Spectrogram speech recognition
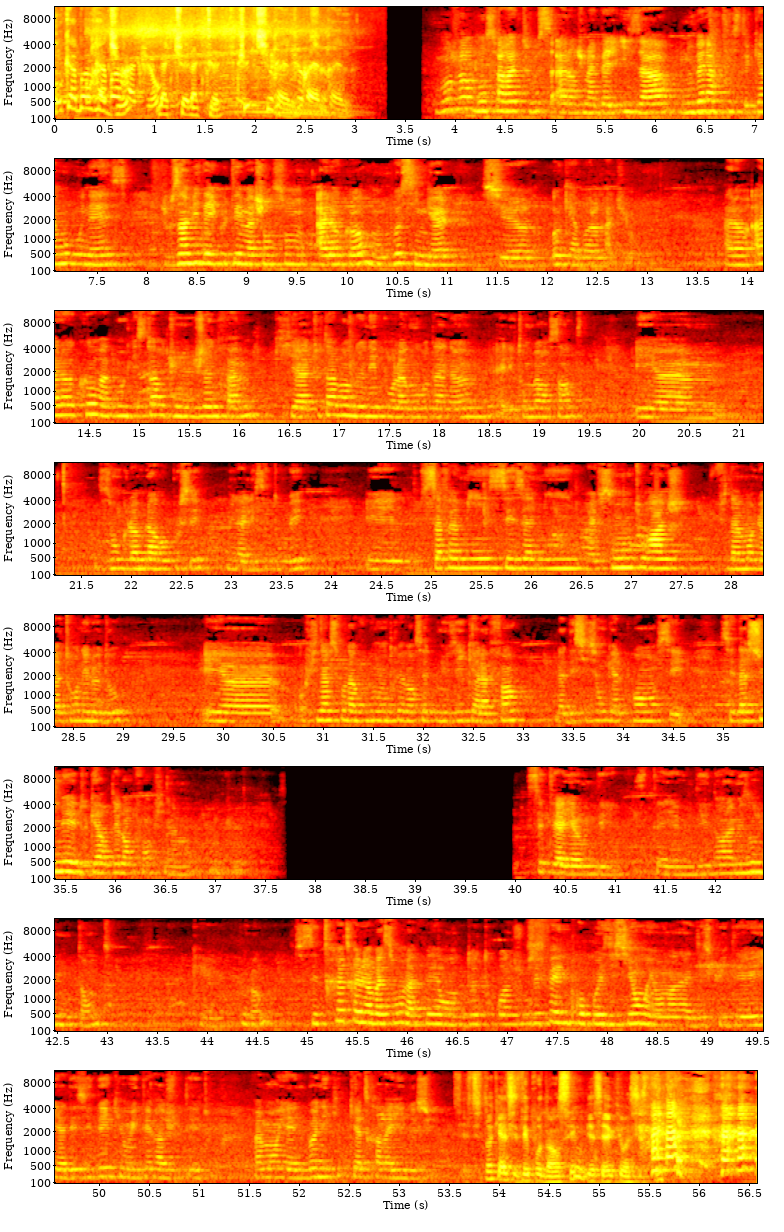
Au Cabot Radio, l'actualité culturelle. Bonjour, bonsoir à tous. Alors je m'appelle Isa, nouvelle artiste camerounaise. Je vous invite à écouter ma chanson Aloko, mon nouveau single sur Okabol Radio. Alors Aloko raconte l'histoire d'une jeune femme qui a tout abandonné pour l'amour d'un homme. Elle est tombée enceinte et euh, disons que l'homme l'a repoussée, il l'a laissé tomber. Et sa famille, ses amis, bref, son entourage finalement lui a tourné le dos. Et euh, au final, ce qu'on a voulu montrer dans cette musique, à la fin, la décision qu'elle prend, c'est d'assumer et de garder l'enfant finalement. Euh, c'était à Yaoundé, c'était à Yaoundé, dans la maison d'une tante. C'est très très bien passé, on l'a fait en 2-3 jours. J'ai fait une proposition et on en a discuté, il y a des idées qui ont été rajoutées et tout. Vraiment, il y a une bonne équipe qui a travaillé dessus. C'est toi qui as insisté pour danser ou bien c'est eux qui ont insisté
